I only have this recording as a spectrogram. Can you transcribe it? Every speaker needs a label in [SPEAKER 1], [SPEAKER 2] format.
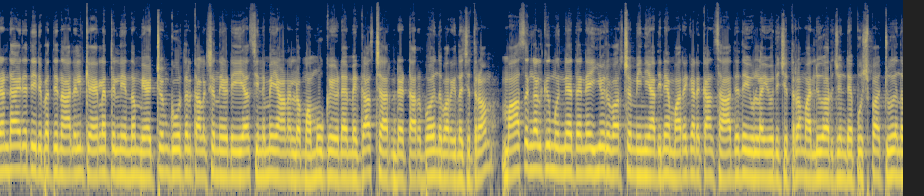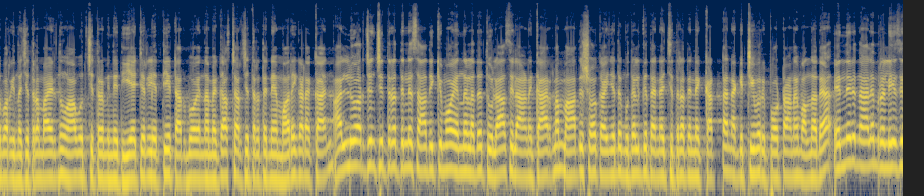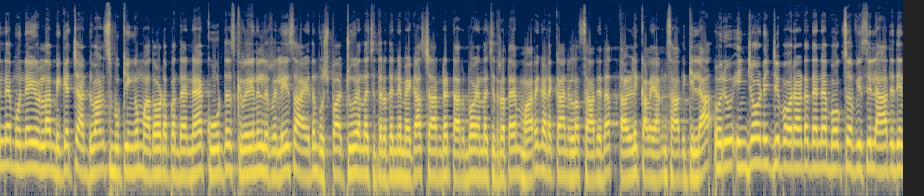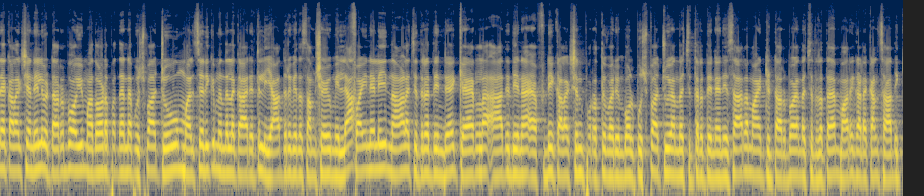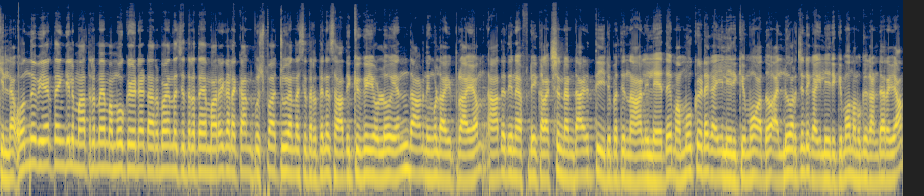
[SPEAKER 1] രണ്ടായിരത്തി ഇരുപത്തിനാലിൽ കേരളത്തിൽ നിന്നും ഏറ്റവും കൂടുതൽ കളക്ഷൻ നേടിയ സിനിമയാണല്ലോ മമ്മൂക്കയുടെ മെഗാസ്റ്റാറിന്റെ ടർബോ എന്ന് പറയുന്ന ചിത്രം. മാസങ്ങൾക്ക് മുന്നേ തന്നെ ഈ ഒരു വർഷം ഇനി അതിനെ മറികടക്കാൻ സാധ്യതയുള്ള ഈ ഒരു ചിത്രം അല്ലു അർജുന്റെ പുഷ്പ ടു എന്ന് പറയുന്ന ചിത്രമായിരുന്നു. ആ ഒരു ചിത്രം ഇന്ന് തിയേറ്ററിൽ എത്തി ടർബോ എന്ന മെഗാസ്റ്റാർ ചിത്രത്തിനെ മറികടക്കാൻ അല്ലു അർജുൻ ചിത്രത്തിന് സാധിക്കുമോ എന്നുള്ളത് തുലാസിലാണ്. കാരണം ആദ്യ ഷോ കഴിഞ്ഞത് മുതൽക്ക് തന്നെ ചിത്രത്തിന് കട്ട നെഗറ്റീവ് റിപ്പോർട്ടാണ് വന്നത്. എന്നിരുന്നാലും റിലീസിന്റെ മുന്നേയുള്ള മികച്ച അഡ്വാൻസ് ബുക്കിംഗും അതോടൊപ്പം തന്നെ കൂടുതൽ സ്ക്രീനിൽ റിലീസായതും പുഷ്പ ടു എന്ന ചിത്രത്തിന്റെ മെഗാസ്റ്റാറിന്റെ ടർബോ എന്ന ചിത്രത്തെ മറികടക്കാനുള്ള സാധ്യത തള്ളിക്കളയാനും സാധിക്കില്ല. ഒരു ഇഞ്ചോടിഞ്ച് പോരാട്ടം തന്നെ ബോക്സ് ഓഫീസിൽ ആദ്യ ദിന കളക്ഷനിൽ ടർബോയും അതോടൊപ്പം തന്നെ പുഷ്പ ടൂവും മത്സരിക്കും എന്നുള്ള കാര്യത്തിൽ യാതൊരുവിധ സംശയവുമില്ല. ഫൈനലി നാളെ ചിത്രത്തിന്റെ കേരള ആദ്യ ദിന എഫ് ഡി കളക്ഷൻ പുറത്തു വരുമ്പോൾ പുഷ്പ ടു എന്ന ചിത്രത്തിന് നിസാരമായിട്ട് ടർബോ എന്ന ചിത്രത്തെ മറികടക്കാൻ സാധിക്കില്ല. ഒന്ന് വിയർത്തെങ്കിൽ മാത്രമേ മമ്മൂക്കയുടെ ടർബോ എന്ന ചിത്രത്തെ മറികടക്കാൻ പുഷ്പ ടു എന്ന ചിത്രത്തിന് സാധിക്കുകയുള്ളൂ. എന്താണ് നിങ്ങളുടെ അഭിപ്രായം? ആദ്യ ദിന എഫ് ഡി കളക്ഷൻ രണ്ടായിരത്തി ഇരുപത്തിനാലിലേത് മമ്മൂക്കയുടെ കയ്യിലിരിക്കുമോ? അതോ അല്ലു അർജുന്റെ കയ്യിലിരിക്കുമോ? നമുക്ക് കണ്ടറിയാം.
